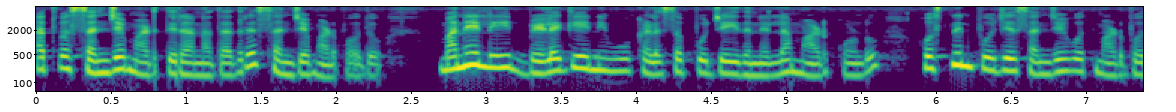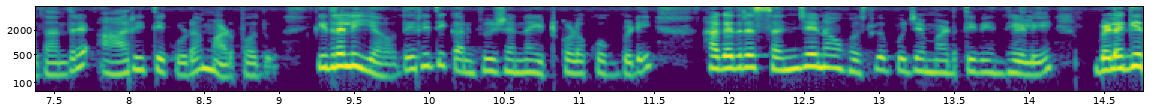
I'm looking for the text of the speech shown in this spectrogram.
ಅಥವಾ ಸಂಜೆ ಮಾಡ್ತೀರಾ ಅನ್ನೋದಾದರೆ ಸಂಜೆ ಮಾಡ್ಬೋದು. ಮನೆಯಲ್ಲಿ ಬೆಳಗ್ಗೆ ನೀವು ಕಳಸ ಪೂಜೆ ಇದನ್ನೆಲ್ಲ ಮಾಡಿಕೊಂಡು ಹೊಸ್ಲಿನ ಪೂಜೆ ಸಂಜೆ ಹೊತ್ತು ಮಾಡ್ಬೋದಾ ಆ ರೀತಿ ಕೂಡ ಮಾಡ್ಬೋದು. ಇದರಲ್ಲಿ ಯಾವುದೇ ರೀತಿ ಕನ್ಫ್ಯೂಷನ್ನ ಇಟ್ಕೊಳ್ಳೋಕೆ ಹೋಗ್ಬೇಡಿ. ಹಾಗಾದರೆ ಸಂಜೆ ನಾವು ಹೊಸಲು ಪೂಜೆ ಮಾಡ್ತೀವಿ ಅಂತ ಹೇಳಿ ಬೆಳಗ್ಗೆ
